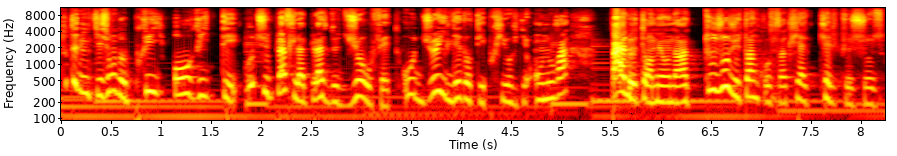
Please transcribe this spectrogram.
Tout est une question de priorité. Où tu places la place de Dieu, au fait? Où Dieu, il est dans tes priorités? On n'aura pas le temps, mais on aura toujours du temps consacré à quelque chose.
